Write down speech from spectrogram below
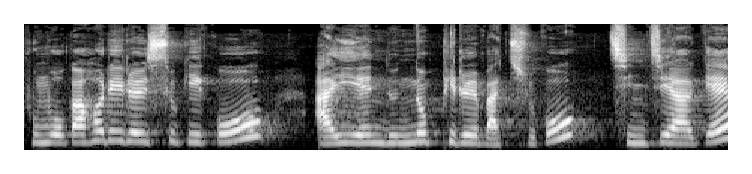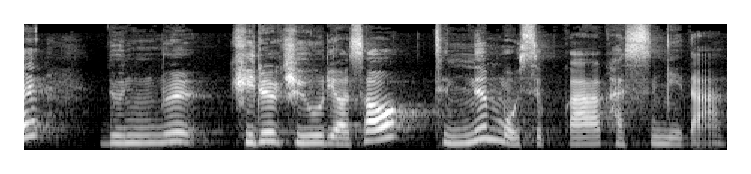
부모가 허리를 숙이고 아이의 눈높이를 맞추고 진지하게 눈을 귀를 기울여서 듣는 모습과 같습니다.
